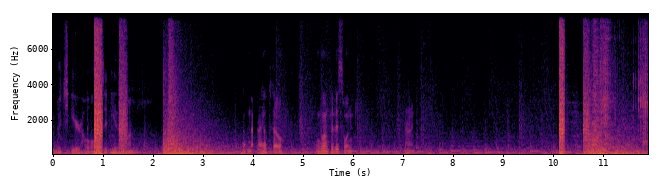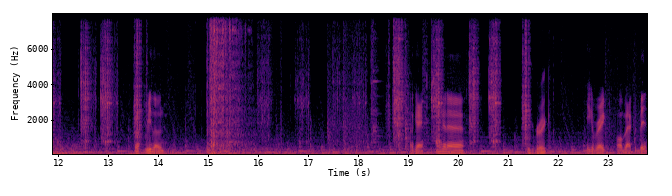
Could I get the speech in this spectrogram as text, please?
Which ear hole? Is it either one? I hope, I hope so. I'm going for this one. Alright. Oh, reload. Okay, I'm gonna Take a break. take a break, fall back a bit.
